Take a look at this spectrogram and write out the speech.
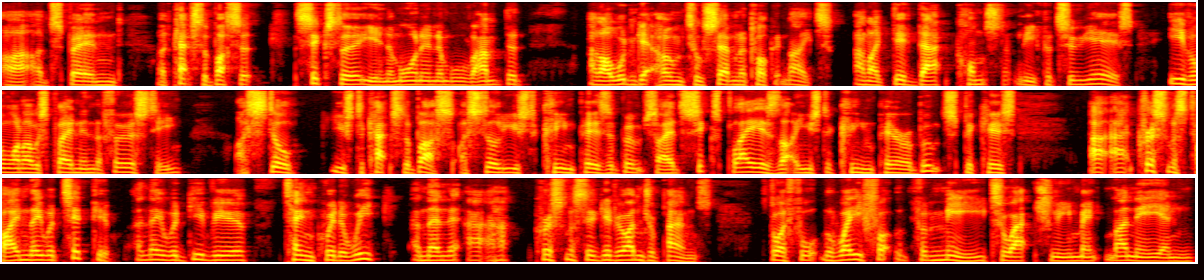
I, would spend, I'd catch the bus at 6.30 in the morning in Wolverhampton and I wouldn't get home till 7 o'clock at night. And I did that constantly for two years. Even when I was playing in the first team, I still used to catch the bus. I still used to clean pairs of boots. I had six players that I used to clean pair of boots because – at, at, Christmas time, they would tip you and they would give you 10 quid a week. And then at Christmas, they'd give you 100 pounds. So I thought the way for, for me to actually make money and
